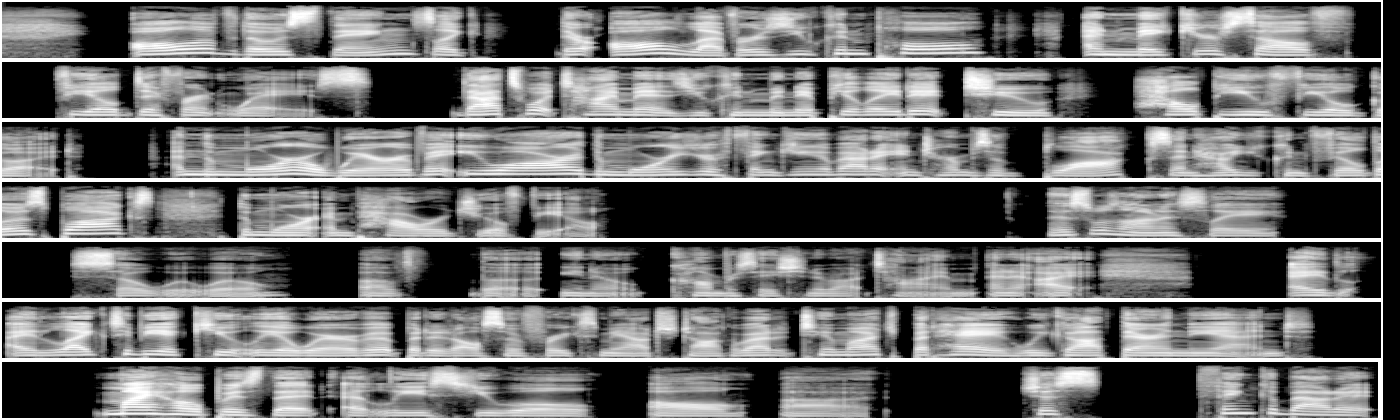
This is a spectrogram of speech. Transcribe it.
All of those things, like, they're all levers you can pull and make yourself feel different ways. That's what time is. You can manipulate it to help you feel good. And the more aware of it you are, the more you're thinking about it in terms of blocks and how you can fill those blocks, the more empowered you'll feel. This was honestly so woo woo of the, you know, conversation about time. And I, I, I like to be acutely aware of it, but it also freaks me out to talk about it too much. But hey, we got there in the end. My hope is that at least you will all uh, just think about it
